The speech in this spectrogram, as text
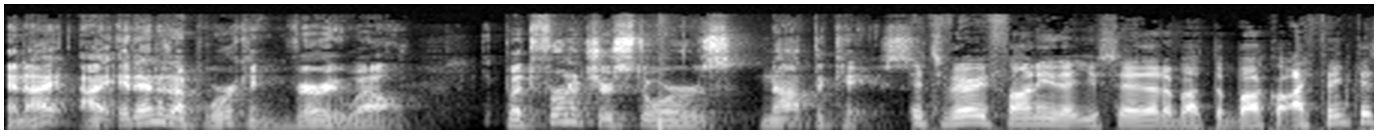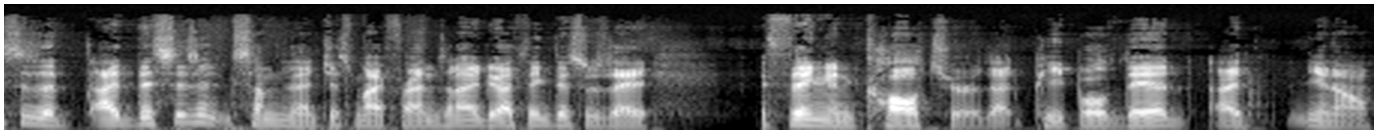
and I, I it ended up working very well. But furniture stores, not the case. It's very funny that you say that about the buckle. I think this is a I, this isn't something that just my friends and I do. I think this was a thing in culture that people did. I you know,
